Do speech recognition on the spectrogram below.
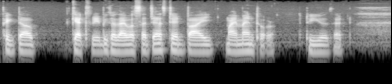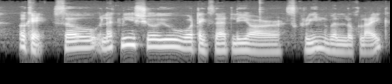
picked up Gatsby because I was suggested by my mentor to use it okay so let me show you what exactly our screen will look like.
